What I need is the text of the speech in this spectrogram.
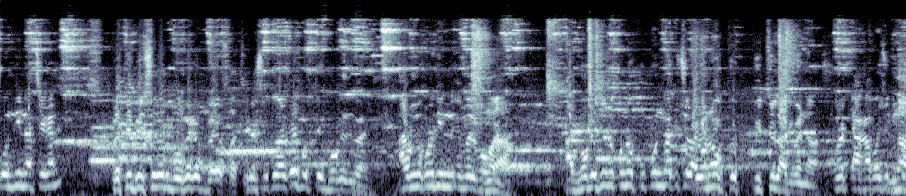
কোন দিন আছে এখানে? প্রতি বিশ্বদের ভোগের ব্যবস্থা আছে। বৃহস্পতিবার করে প্রত্যেক ভোগের আর অন্য কোনো দিন ভোগ না। আর ভোগের জন্য কোনো কুপন বা কিছু লাগে না? কিছু লাগবে না। কোনো টাকা পয়সা না,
